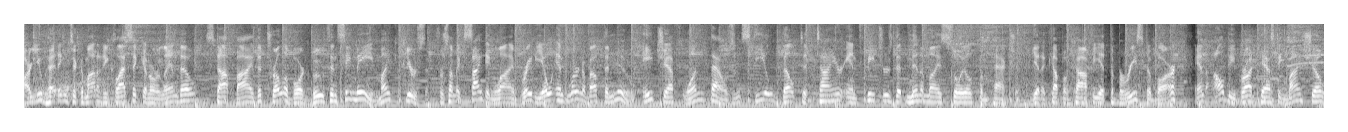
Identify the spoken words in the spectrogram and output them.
Are you heading to Commodity Classic in Orlando? Stop by the Trelleborg booth and see me, Mike Pearson, for some exciting live radio and learn about the new HF 1000 steel belted tire and features that minimize soil compaction. Get a cup of coffee at the Barista Bar, and I'll be broadcasting my show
